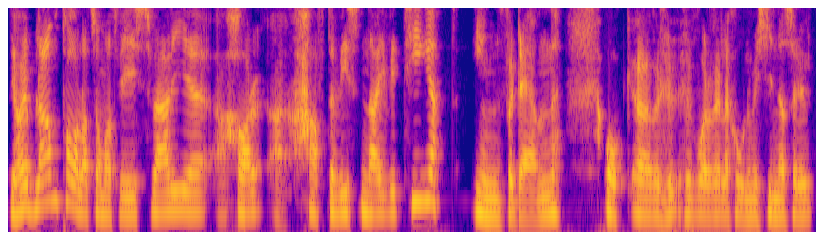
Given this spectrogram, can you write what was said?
Det har ibland talats om att vi i Sverige har haft en viss naivitet inför den och över hur, hur, våra relationer med Kina ser ut.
